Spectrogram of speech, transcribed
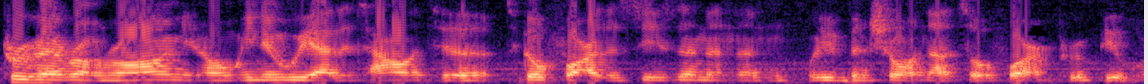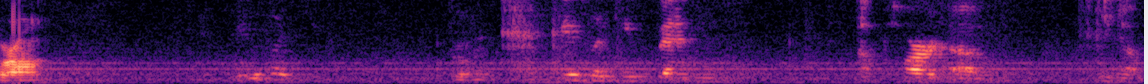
prove everyone wrong. You know, we knew we had the talent to, to go far this season, and then we've been showing that so far and proving people wrong. It seems like Go ahead. it seems like you've been a part of, you know,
